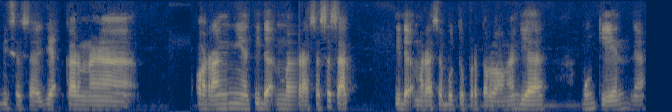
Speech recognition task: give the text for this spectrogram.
bisa saja karena orangnya tidak merasa sesak tidak merasa butuh pertolongan dia mungkin ya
